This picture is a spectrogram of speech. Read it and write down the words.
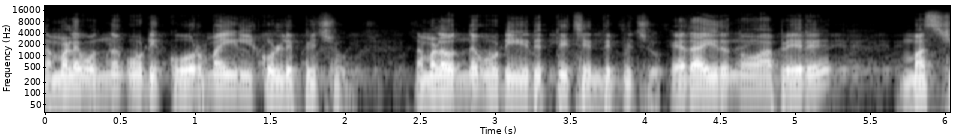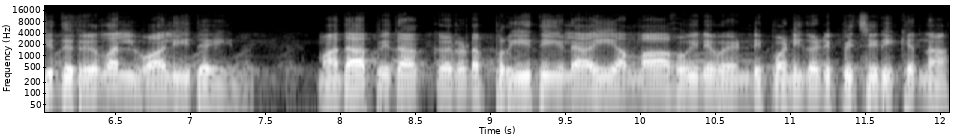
നമ്മളെ ഒന്നുകൂടി കോർമയിൽ കൊള്ളിപ്പിച്ചു. നമ്മളെ ഒന്നുകൂടി ഇരുത്തി ചിന്തിപ്പിച്ചു. ഏതായിരുന്നു ആ പേര്? മസ്ജിദ് റിളൽ വാലിദൈൻ. മാതാപിതാക്കളുടെ പ്രീതിയിലായി അള്ളാഹുവിന് വേണ്ടി പണി കഴിപ്പിച്ചിരിക്കുന്ന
